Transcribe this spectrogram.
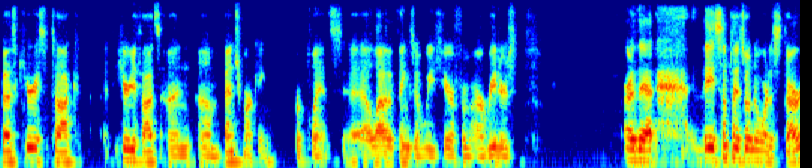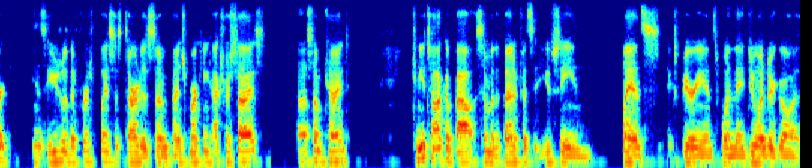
but I was curious to talk, hear your thoughts on um, benchmarking for plants. Uh, a lot of the things that we hear from our readers are that they sometimes don't know where to start. And so usually the first place to start is some benchmarking exercise of some kind. Can you talk about some of the benefits that you've seen plants experience when they do undergo a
